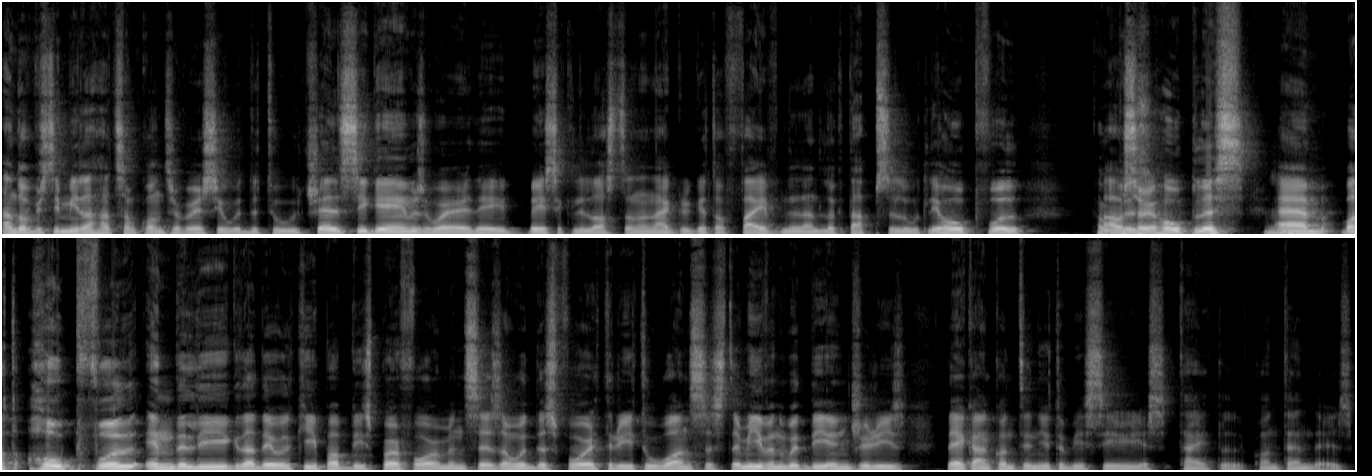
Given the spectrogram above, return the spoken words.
and obviously Milan had some controversy with the two Chelsea games where they basically lost on an aggregate of 5-0 and looked absolutely hopeful. Oh, Hopeless. sorry, hopeless. Um, but hopeful in the league that they will keep up these performances and with this 4-3-2-1 system, even with the injuries, they can continue to be serious title contenders.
